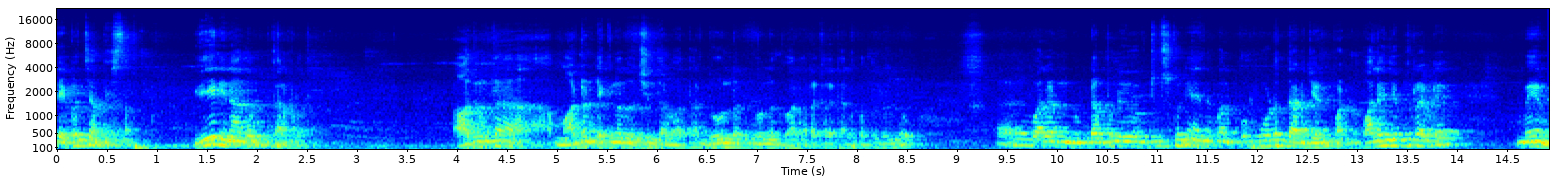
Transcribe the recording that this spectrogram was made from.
లేకపోతే చంపేస్తాం. ఇదే నినాదం కనపడుతుంది. ఆధునిక మోడర్న్ టెక్నాలజీ వచ్చిన తర్వాత డ్రోన్ల డ్రోన్ల ద్వారా రకరకాల పద్ధతులలో వాళ్ళని డబ్బులు చూసుకొని ఆయన వాళ్ళు పోవడం దాడి చేయడం పడడం. వాళ్ళు ఏం చెప్తున్నారంటే మేము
